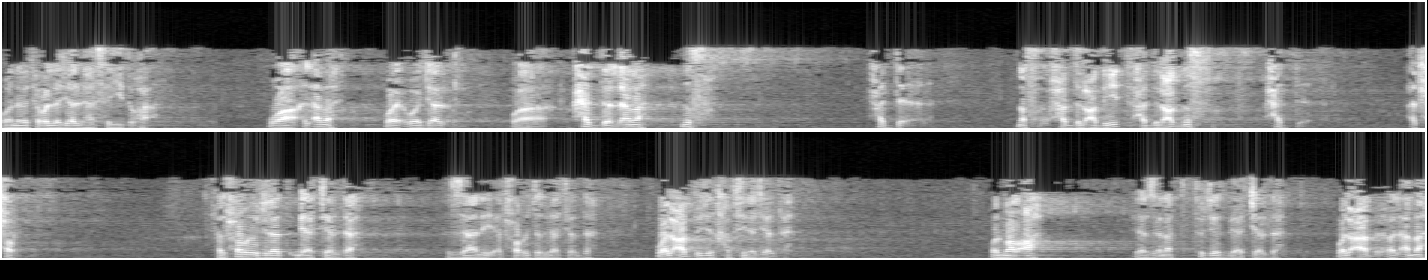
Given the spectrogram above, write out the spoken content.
وأنه يتولى جلدها سيدها. والأمة وجل وحد الأمة نصف. حد نصف حد العبيد حد العبد نصف حد الحر. فالحر يجلد مئة جلدة الزاني الحر يجلد مئة جلدة والعبد يجلد خمسين جلدة. والمرأة إذا زنت تجلد مئة جلدة والعبد والأمة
